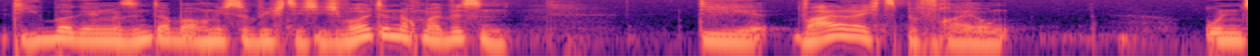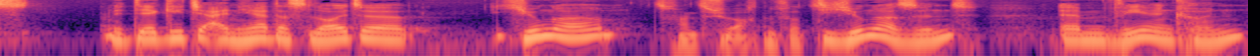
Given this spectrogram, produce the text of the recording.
die Übergänge sind aber auch nicht so wichtig. Ich wollte noch mal wissen, die Wahlrechtsbefreiung und mit der geht ja einher, dass Leute jünger 20.48 Uhr. die jünger sind, ähm, wählen können.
